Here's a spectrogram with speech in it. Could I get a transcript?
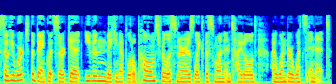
So he worked the banquet circuit, even making up little poems for listeners like this one entitled, I Wonder What's in It.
